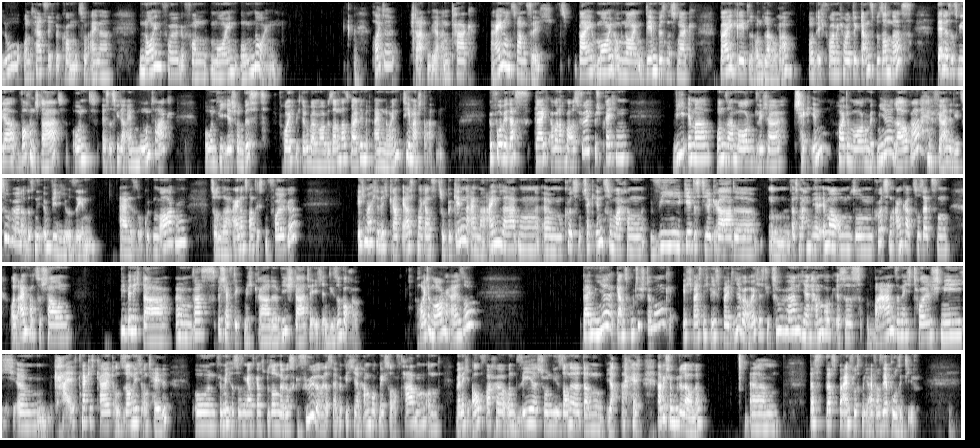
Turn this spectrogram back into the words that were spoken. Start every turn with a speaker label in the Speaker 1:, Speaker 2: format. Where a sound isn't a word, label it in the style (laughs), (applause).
Speaker 1: Hallo und herzlich willkommen zu einer neuen Folge von Moin um 9. Heute starten wir an Tag 21 bei Moin um 9, dem Business Schnack bei Gretel und Laura. Und ich freue mich heute ganz besonders, denn es ist wieder Wochenstart und es ist wieder ein Montag. Und wie ihr schon wisst, freue ich mich darüber immer besonders, weil wir mit einem neuen Thema starten. Bevor wir das gleich aber nochmal ausführlich besprechen, wie immer unser morgendlicher Check-in. Heute Morgen mit mir, Laura, (laughs) für alle, die zuhören und es nicht im Video sehen. Also, guten Morgen zu unserer 21. Folge. Ich möchte dich gerade erstmal ganz zu Beginn einmal einladen, ähm, kurzen Check-in zu machen. Wie geht es dir gerade? Hm, das machen wir immer, um so einen kurzen Anker zu setzen und einfach zu schauen, wie bin ich da? Ähm, was beschäftigt mich gerade? Wie starte ich in diese Woche? Heute Morgen also bei mir ganz gute Stimmung. Ich weiß nicht, wie es bei dir, bei euch ist, die zuhören. Hier in Hamburg ist es wahnsinnig toll, schneeig, ähm, kalt, knackig kalt und sonnig und hell. Und für mich ist das ein ganz, ganz besonderes Gefühl, weil wir das ja wirklich hier in Hamburg nicht so oft haben. Und wenn ich aufwache und sehe schon die Sonne, dann ja, (laughs) habe ich schon gute Laune. Ähm, das, das beeinflusst mich einfach sehr positiv.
